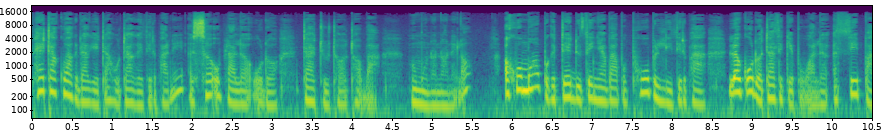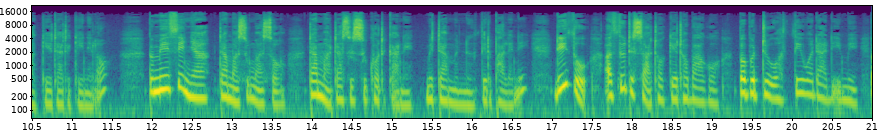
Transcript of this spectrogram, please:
ဖဲတာကွာကဒါကေတာဟူတာကေတဲ့ဖာနေအဆောအပလာလောအိုတော့တာတူထောထောပါမုံမုံနော်နော်နေလော အခုမောပကတဲ့ဒုစညာပါပဖိုးပလီတဲ့ဖာလောက်ကိုတော့တာစကေပွားလအသိပါကေတာတကေနေလောပမေစညာတမဆုမဆောတမတဆူဆုခော့တကနေမေတ္တမနုတဲ့ဖာလည်းနေဒီဆိုအသုတဆာထောကေထောပါကိုပပတူသေဝဒဒီမေပ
